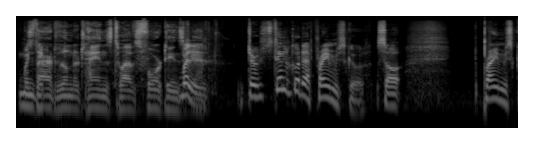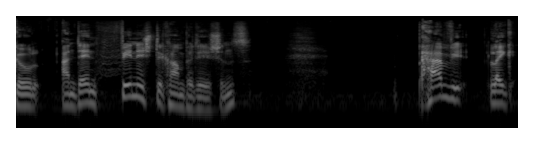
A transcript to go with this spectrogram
when they- Started under 10s, 12s, 14s. well, again. they're still good at primary school. So, primary school, and then finish the competitions. Have you like,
